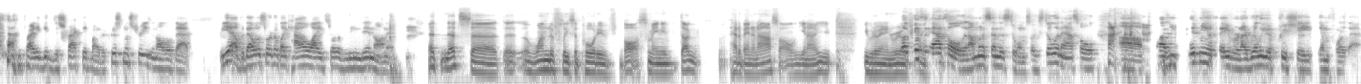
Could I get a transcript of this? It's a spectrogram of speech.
trying to get distracted by the Christmas trees and all of that. But yeah, but that was sort of like how I sort of leaned in on it. That, that's uh, a wonderfully supportive boss. I mean, if Doug had it been an asshole, you know, you you would have been in real. Is an asshole, and I'm going to send this to him. So he's still an asshole. uh, he did me a favor, and I really appreciate him for that.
